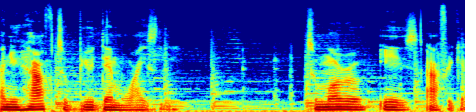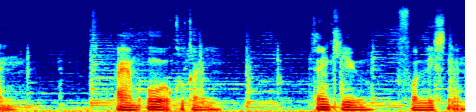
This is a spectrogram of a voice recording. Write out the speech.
and you have to build them wisely. Tomorrow is African. I am O. Thank you for listening.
